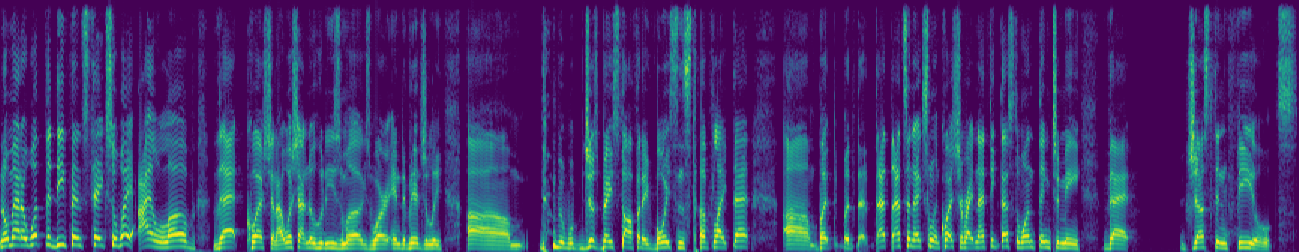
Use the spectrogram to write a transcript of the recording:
no matter what the defense takes away? I love that question. I wish I knew who these mugs were individually, um, just based off of their voice and stuff like that. Um, but but that, that that's an excellent question, right? And I think that's the one thing to me that Justin Fields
